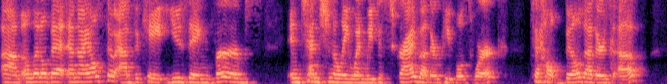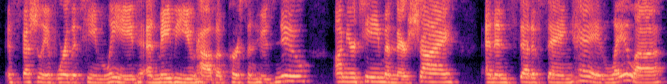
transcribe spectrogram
um, a little bit. And I also advocate using verbs intentionally when we describe other people's work to help build others up especially if we're the team lead and maybe you have a person who's new on your team and they're shy. And instead of saying, hey, Layla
